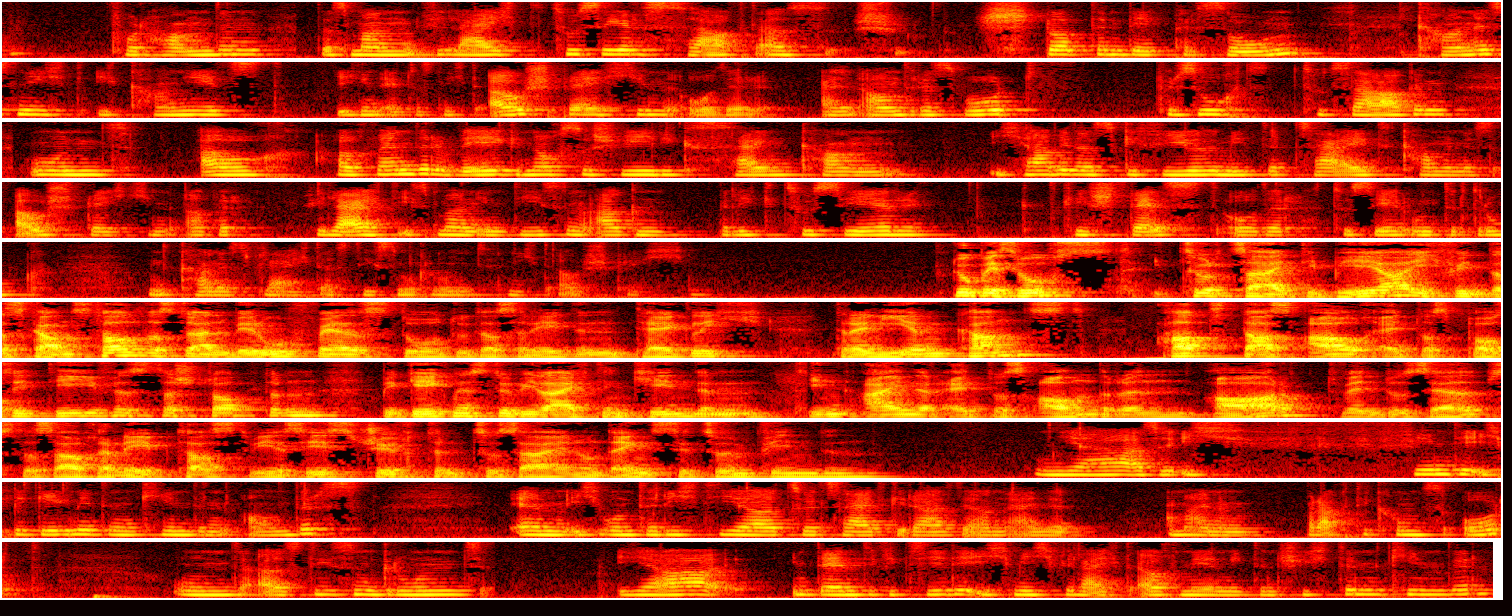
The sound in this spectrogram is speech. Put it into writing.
vorhanden, dass man vielleicht zu sehr sagt als stotternde Person, ich kann es nicht, ich kann jetzt irgendetwas nicht aussprechen oder ein anderes Wort versucht zu sagen. Und auch, auch wenn der Weg noch so schwierig sein kann, ich habe das Gefühl, mit der Zeit kann man es aussprechen, aber vielleicht ist man in diesem Augenblick zu sehr gestresst oder zu sehr unter Druck und kann es vielleicht aus diesem Grund nicht aussprechen. Du besuchst zurzeit die PA. Ich finde das ganz toll, dass du einen Beruf wählst, wo du das Reden täglich trainieren kannst. Hat das auch etwas Positives, das Stottern? Begegnest du vielleicht den Kindern in einer etwas anderen Art, wenn du selbst das auch erlebt hast, wie es ist, schüchtern zu sein und Ängste zu empfinden? Ja, also ich finde, ich begegne den Kindern anders. Ähm, ich unterrichte ja zurzeit gerade an, einer, an einem Praktikumsort und aus diesem Grund, ja, identifiziere ich mich vielleicht auch mehr mit den schüchternen Kindern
